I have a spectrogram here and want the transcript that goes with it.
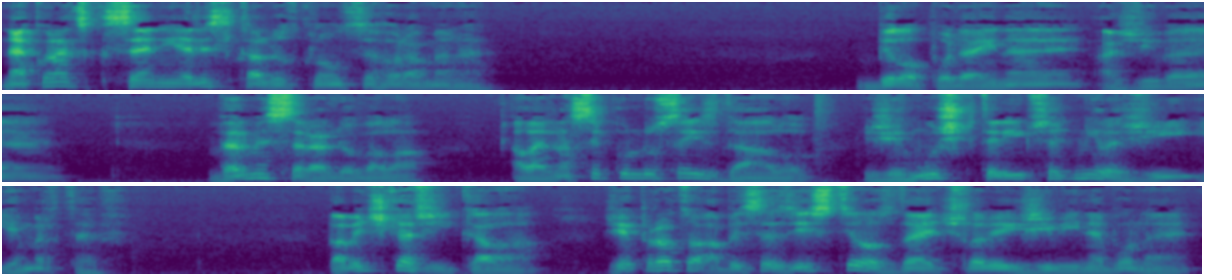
Nakonec Ksenie riskla dotknout se ho ramene. Bylo podajné a živé, velmi se radovala, ale na sekundu se jí zdálo, že muž, který před ní leží, je mrtev. Babička říkala, že proto, aby se zjistilo, zda je člověk živý nebo ne,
